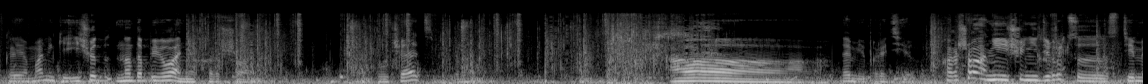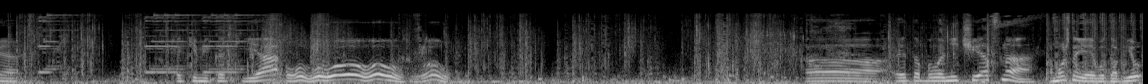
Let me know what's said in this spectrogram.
Пока я маленький. Еще на добивание хорошо. Получается? А, -а, -а. дай мне пройти. Хорошо, они еще не дерутся с теми такими как я. Оу, оу, оу, оу. А, это было нечестно. А можно я его добью?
